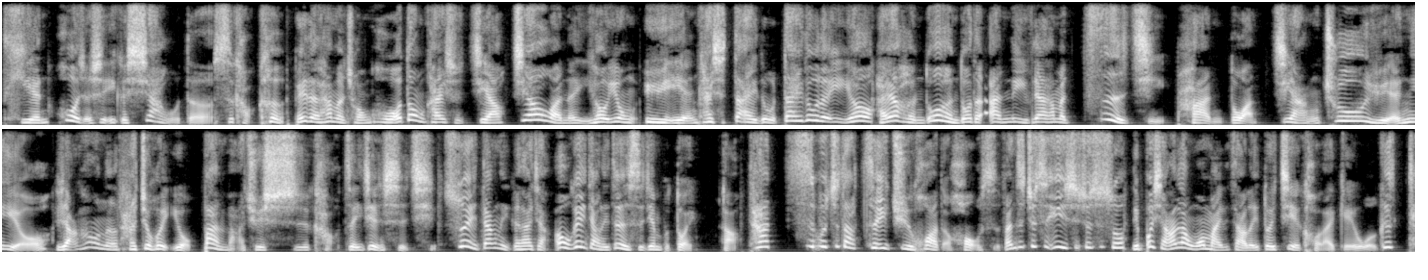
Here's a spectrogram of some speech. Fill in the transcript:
天或者是一个下午的思考课，陪着他们从活动开始教，教完了以后用语言开始带入，带入了以后还要很多很多的案例让他们自己判断。讲出缘由，然后呢，他就会有办法去思考这一件事情。所以，当你跟他讲“哦，我跟你讲，你这个时间不对”，好，他知不知道这一句话的后事？反正就是意思就是说，你不想要让我买，你找了一堆借口来给我。可是他。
